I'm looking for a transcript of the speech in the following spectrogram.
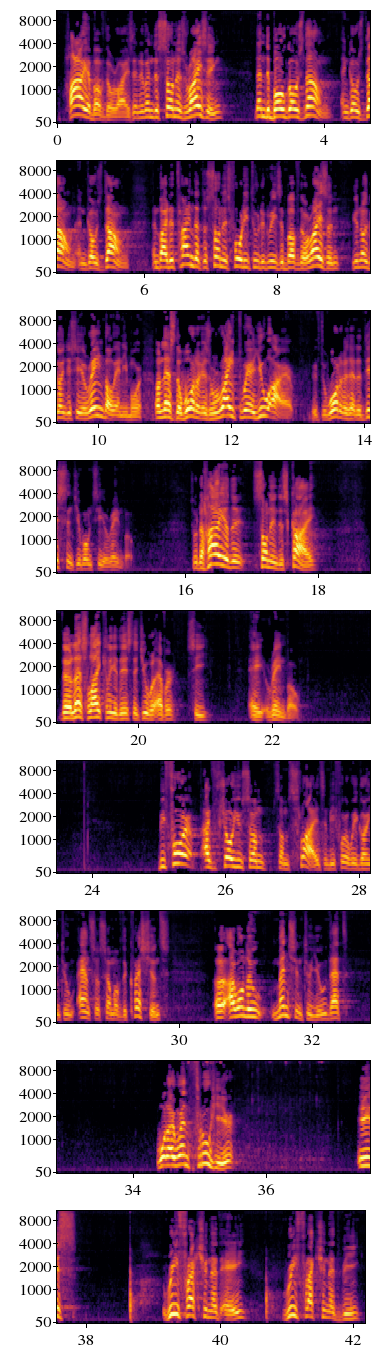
high above the horizon, and when the sun is rising, then the bow goes down, and goes down, and goes down. And by the time that the sun is 42 degrees above the horizon, you're not going to see a rainbow anymore, unless the water is right where you are. If the water is at a distance, you won't see a rainbow. So the higher the sun in the sky, the less likely it is that you will ever see a rainbow. Before I show you some, some slides and before we're going to answer some of the questions, uh, I want to mention to you that what I went through here is refraction at A, reflection at B,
